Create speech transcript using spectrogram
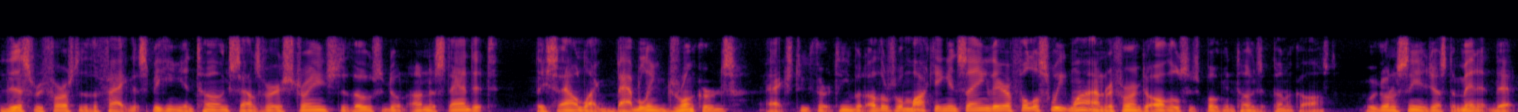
this refers to the fact that speaking in tongues sounds very strange to those who don't understand it. They sound like babbling drunkards, Acts 2:13, but others were mocking and saying they are full of sweet wine, referring to all those who spoke in tongues at Pentecost. We're going to see in just a minute that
